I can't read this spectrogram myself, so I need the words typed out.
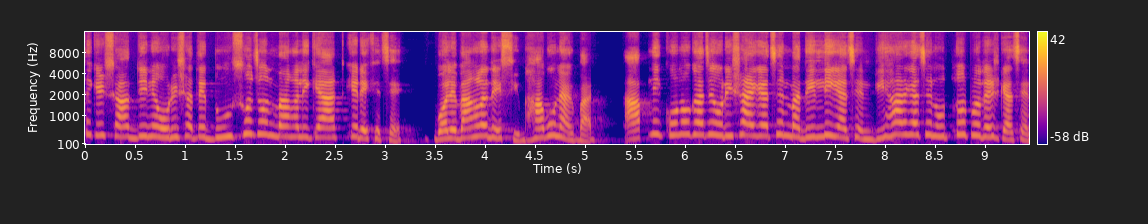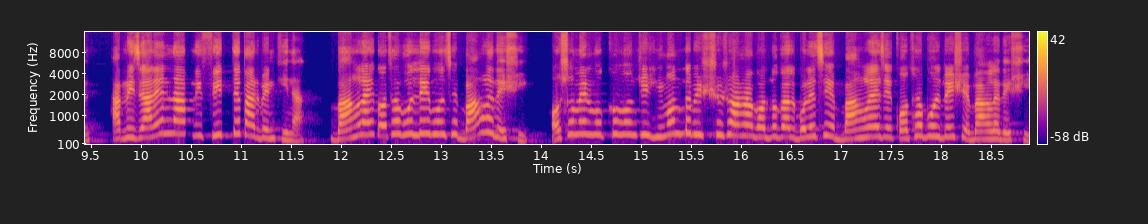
থেকে সাত দিনে ওড়িশাতে দুশো জন বাঙালিকে আটকে রেখেছে। বলে বাংলাদেশি, ভাবুন একবার, আপনি কোনো কাজে ওড়িশায় গেছেন বা দিল্লি গেছেন, বিহার গেছেন, উত্তরপ্রদেশ গেছেন, আপনি জানেন না আপনি ফিরতে পারবেন কিনা? বাংলায় কথা বললেই বলছে বাংলাদেশি। অসমের মুখ্যমন্ত্রী হিমন্ত বিশ্ব শর্মা গতকাল বলেছে, বাংলায় যে কথা বলবে সে বাংলাদেশি।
